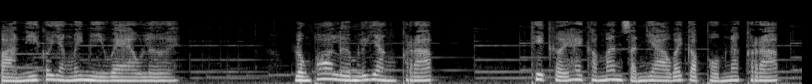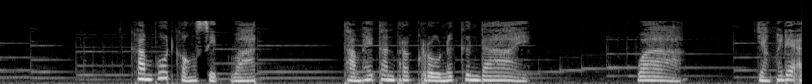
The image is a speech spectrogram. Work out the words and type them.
ป่านนี้ก็ยังไม่มีแววเลย หลวงพ่อลืมหรือยังครับ ที่เคยให้คำมั่นสัญญาไว้กับผมนะครับคำพูดของสิทธวัดทำให้ท่านพระครูนึกขึ้นได้ ว่ายังไม่ได้อ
